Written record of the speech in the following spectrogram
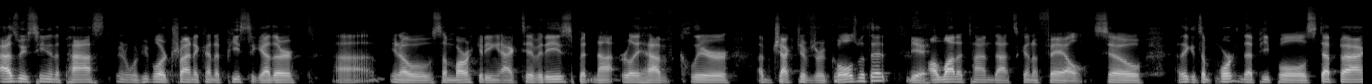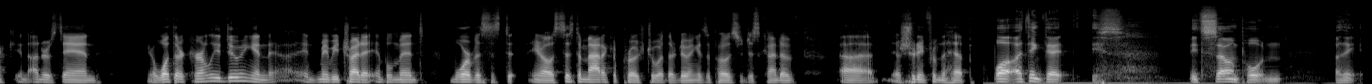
as we've seen in the past, you know when people are trying to kind of piece together uh, you know some marketing activities but not really have clear objectives or goals with it yeah. a lot of time that's going to fail. So i think it's important that people step back and understand you know what they're currently doing and uh, and maybe try to implement more of a system you know a systematic approach to what they're doing as opposed to just kind of uh, shooting from the hip. Well i think that is it's so important i think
